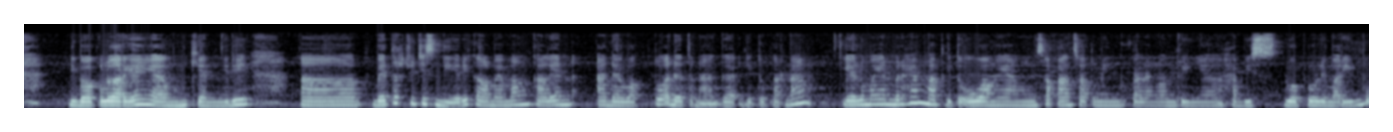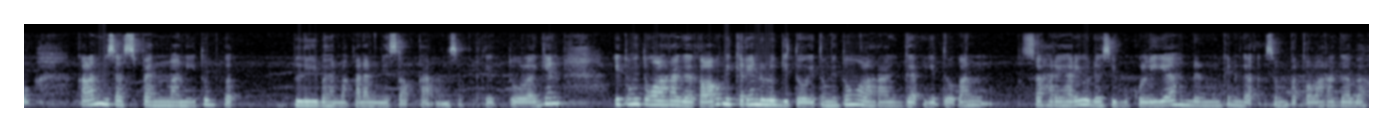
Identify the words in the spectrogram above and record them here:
dibawa keluarganya ya mungkin. Jadi uh, better cuci sendiri kalau memang kalian ada waktu ada tenaga gitu. Karena ya lumayan berhemat gitu. Uang yang misalkan satu minggu kalian laundrynya habis 25 ribu kalian bisa spend money itu buat beli bahan makanan misalkan seperti itu. Lagian hitung-hitung olahraga. Kalau aku mikirnya dulu gitu hitung-hitung olahraga gitu kan. Sehari-hari udah sibuk kuliah dan mungkin nggak sempat olahraga bah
